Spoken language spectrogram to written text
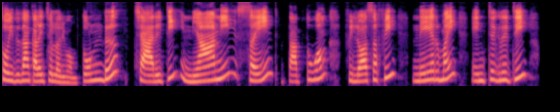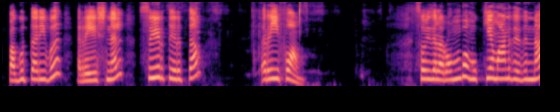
ஸோ இதுதான் கலைச்சொல் அறிவோம். தொண்டு சேரிட்டி ஞானி செயின்ட் தத்துவம் ஃபிலாசபி நேர்மை இன்டெகிரிட்டி பகுத்தறிவு ரேஷ்னல் சீர்திருத்தம் ரீஃபார்ம் ஸோ இதில் ரொம்ப முக்கியமானது எதுன்னா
